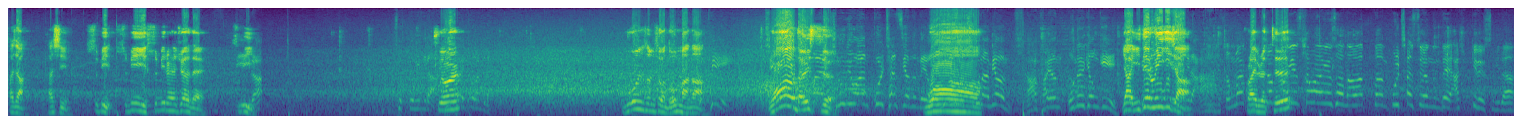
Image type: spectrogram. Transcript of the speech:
가자. 다시. 수비, 수비, 수비를 해줘야 돼. 수비. 푸열. 무거운 선수가 너무 많아. 킥. 와, nice. 중요한 골 찬스였는데요. 와. 이걸 놓고 나면 아 과연 오늘 경기 야, 이대로 이기자. 아, 정말 상황에서 나왔던 골 찬스였는데 아쉽게 됐습니다.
